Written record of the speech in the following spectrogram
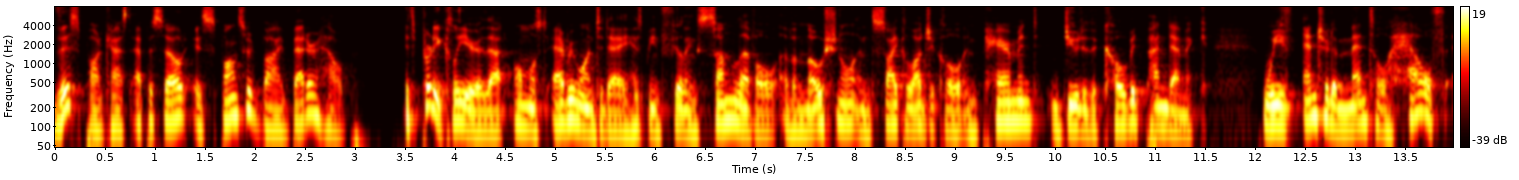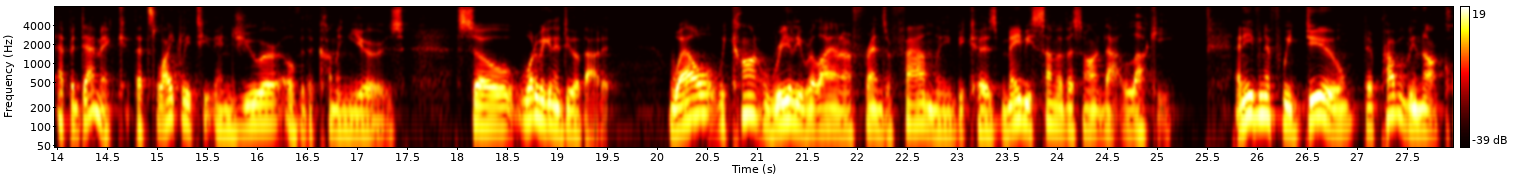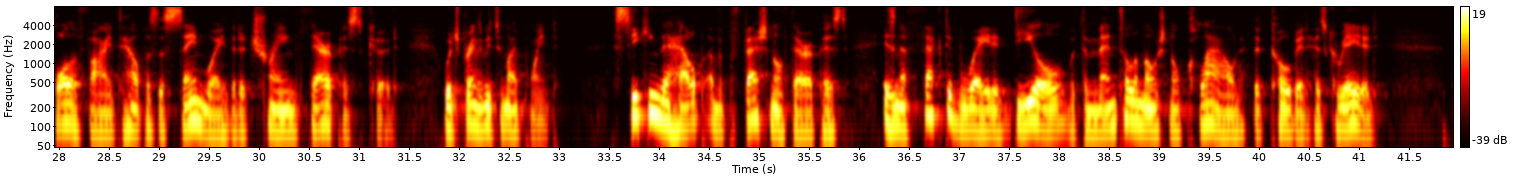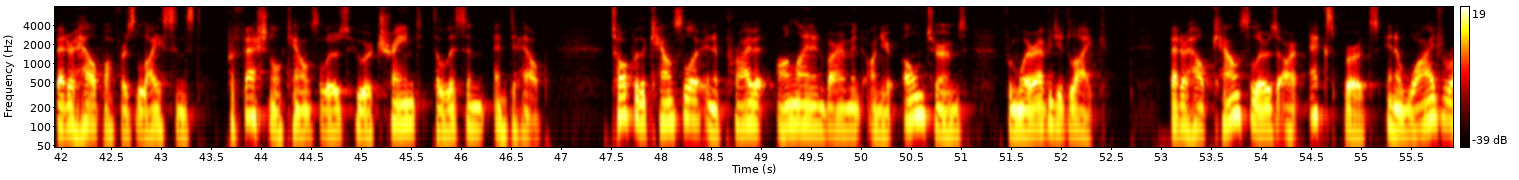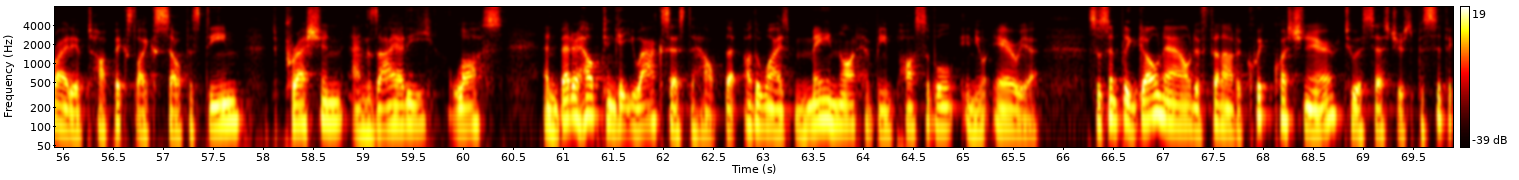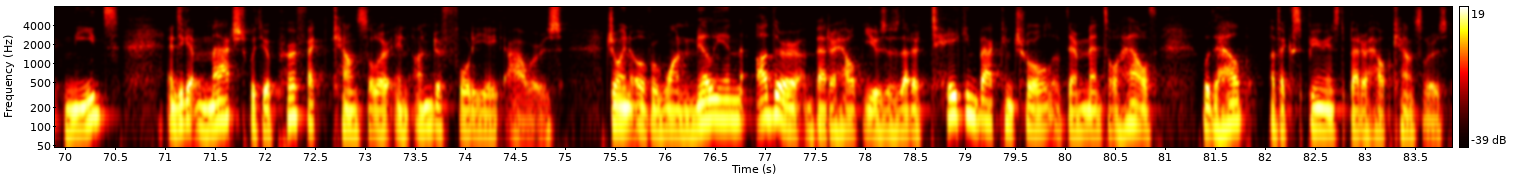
This podcast episode is sponsored by BetterHelp. It's pretty clear that almost everyone today has been feeling some level of emotional and psychological impairment due to the COVID pandemic. We've entered a mental health epidemic that's likely to endure over the coming years. So, what are we going to do about it? Well, we can't really rely on our friends or family because maybe some of us aren't that lucky. And even if we do, they're probably not qualified to help us the same way that a trained therapist could. Which brings me to my point. Seeking the help of a professional therapist is an effective way to deal with the mental emotional cloud that COVID has created. BetterHelp offers licensed professional counselors who are trained to listen and to help. Talk with a counselor in a private online environment on your own terms from wherever you'd like. BetterHelp counselors are experts in a wide variety of topics like self esteem, depression, anxiety, loss, and BetterHelp can get you access to help that otherwise may not have been possible in your area. So simply go now to fill out a quick questionnaire to assess your specific needs and to get matched with your perfect counselor in under 48 hours. Join over 1 million other BetterHelp users that are taking back control of their mental health with the help of experienced BetterHelp counselors.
